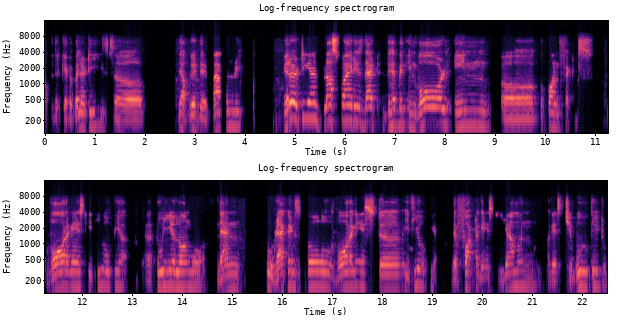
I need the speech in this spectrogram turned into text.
update their capabilities, uh, they upgrade their weaponry. Eritrean plus point is that they have been involved in uh, conflicts, war against Ethiopia, two-year-long war, then two decades ago, war against uh, Ethiopia. They fought against Yemen, against Djibouti. Too.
